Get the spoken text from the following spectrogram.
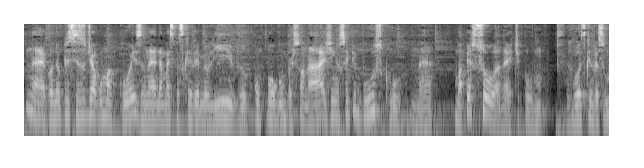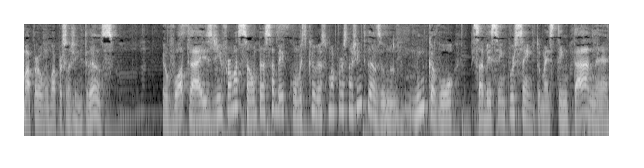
Né, quando eu preciso de alguma coisa, né, ainda mais para escrever meu livro, compor algum personagem, eu sempre busco, né, uma pessoa, né, tipo, vou escrever sobre uma, uma personagem trans, eu vou atrás de informação para saber como escrever sobre uma personagem trans. Eu nunca vou saber 100%, mas tentar, né,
